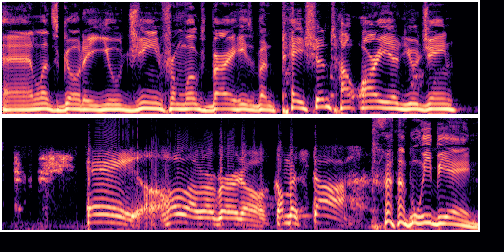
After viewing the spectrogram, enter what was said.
And let's go to Eugene from Wilkes-Barre. He's been patient. How are you, Eugene? Hey, hola Roberto, ¿cómo está? Muy bien.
